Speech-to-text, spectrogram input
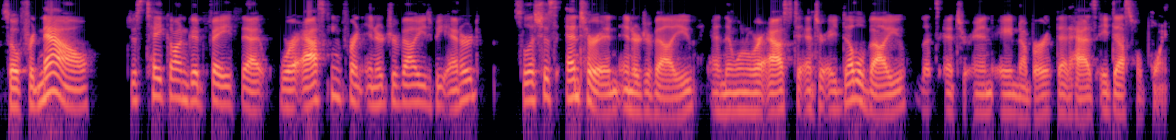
So for now, just take on good faith that we're asking for an integer value to be entered. So let's just enter an integer value. And then when we're asked to enter a double value, let's enter in a number that has a decimal point.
